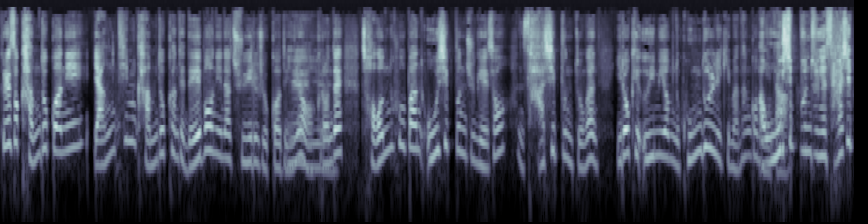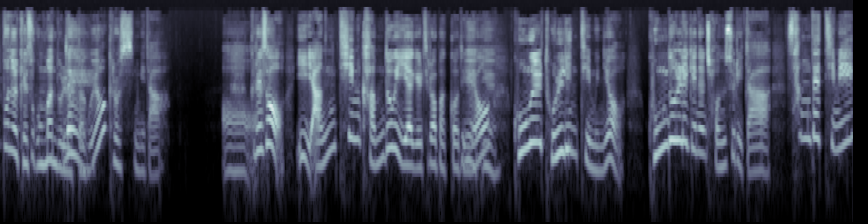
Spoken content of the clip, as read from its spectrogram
그래서 감독관이 양팀 감독한테 네 번이나 주의를 줬거든요. 예, 예. 그런데 전 후반 50분 중에서 한 40분 동안 이렇게 의미 없는 공 돌리기만 한 아, 겁니다. 50분 중에 40분을 계속 공만 돌렸다고요? 네, 그렇습니다. 어. 그래서 이 양 팀 감독의 이야기를 들어봤거든요. 예, 예. 공을 돌린 팀은요. 공 돌리기는 전술이다. 상대 팀이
